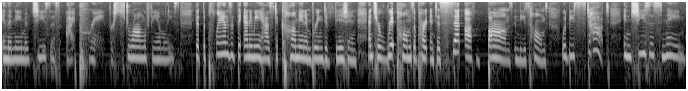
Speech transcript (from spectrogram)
in the name of Jesus, I pray for strong families that the plans that the enemy has to come in and bring division and to rip homes apart and to set off bombs in these homes would be stopped in Jesus' name.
